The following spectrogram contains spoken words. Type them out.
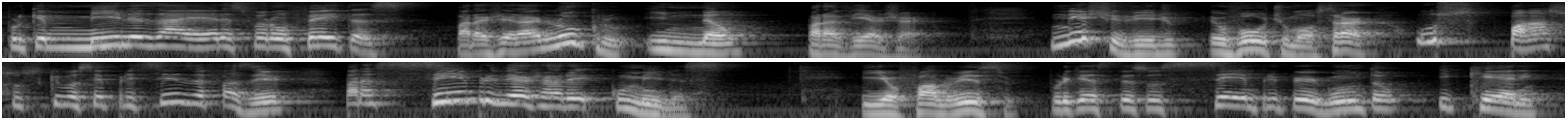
Porque milhas aéreas foram feitas para gerar lucro e não para viajar. Neste vídeo eu vou te mostrar os passos que você precisa fazer para sempre viajar com milhas. E eu falo isso porque as pessoas sempre perguntam e querem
